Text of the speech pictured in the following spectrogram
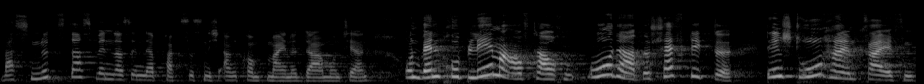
Was nützt das, wenn das in der Praxis nicht ankommt, meine Damen und Herren? Und wenn Probleme auftauchen oder Beschäftigte den Strohhalm greifen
